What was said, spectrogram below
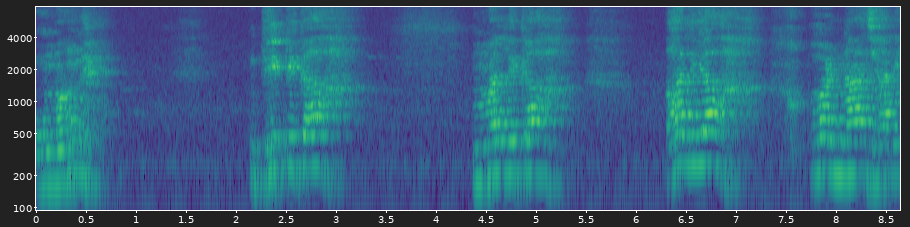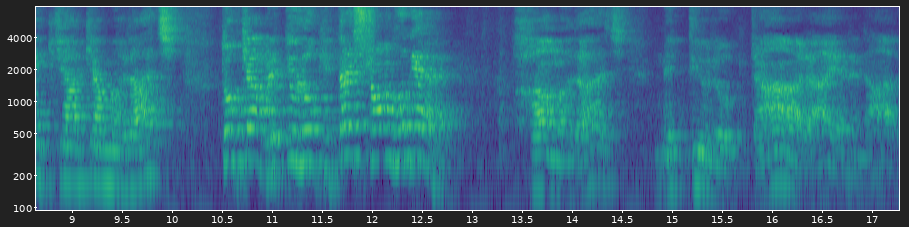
उमंग है। दीपिका, मल्लिका, आलिया, और ना जाने क्या क्या महाराज। तो क्या मृत्यु लोक इतना स्ट्रांग हो गया है? हाँ महाराज मृत्यु रूप नारायण नारायण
